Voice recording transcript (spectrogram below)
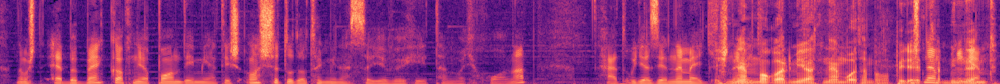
Na most ebbe megkapni a pandémiát, és azt se tudod, hogy mi lesz a jövő héten vagy holnap, hát ugye azért nem egy... És nem, nem magad miatt nem voltam a papírja, nem, mindent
